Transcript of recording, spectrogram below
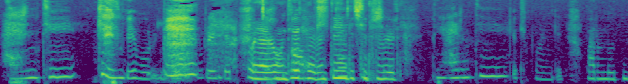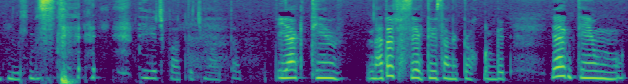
харин тийм гэж би бүр ингээд үнээр харин тийм гэж хэлмээр Тийм харин тийм гэж бүр ингээд баруун нүдэнд нь үлмэстэй. Тэгэж бодож модод. яг тийм надад ч бас яг тийм санагддаг байхгүй. Ингээд яг тийм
